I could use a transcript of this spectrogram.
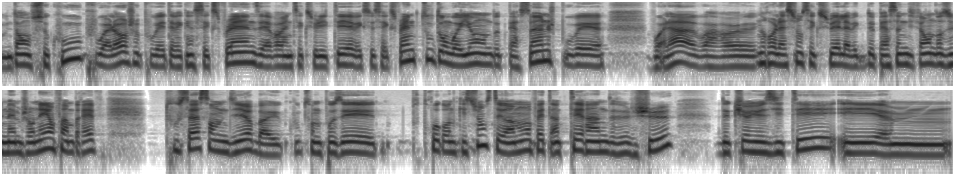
dans ce couple, ou alors je pouvais être avec un sex friend et avoir une sexualité avec ce sex friend, tout en voyant d'autres personnes. Je pouvais, voilà, avoir une relation sexuelle avec deux personnes différentes dans une même journée. Enfin bref, tout ça sans me dire, bah écoute, sans me poser trop grandes questions. C'était vraiment en fait un terrain de jeu de curiosité et, euh,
